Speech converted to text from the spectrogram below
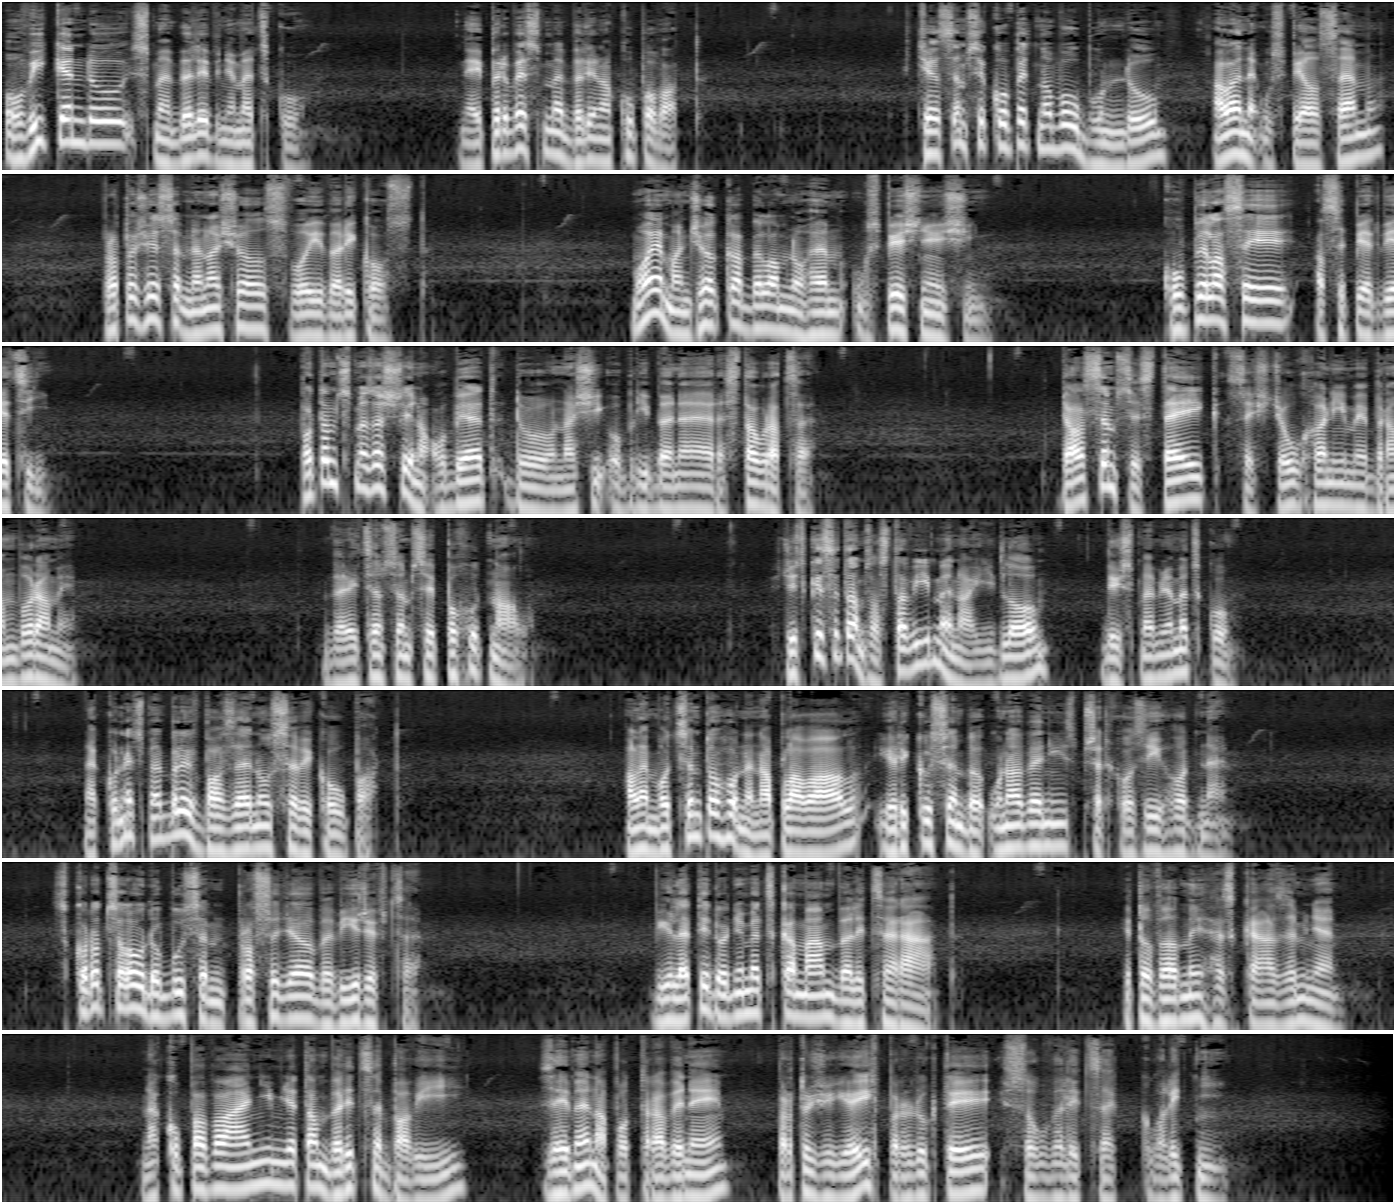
O víkendu jsme byli v Německu. Nejprve jsme byli nakupovat. Chtěl jsem si koupit novou bundu, ale neuspěl jsem, protože jsem nenašel svoji velikost. Moje manželka byla mnohem úspěšnější. Koupila si asi pět věcí. Potom jsme zašli na oběd do naší oblíbené restaurace. Dal jsem si steak se šťouchanými bramborami. Velice jsem si pochutnal. Vždycky se tam zastavíme na jídlo, když jsme v Německu. Nakonec jsme byli v bazénu se vykoupat. Ale moc jsem toho nenaplaval, jelikož jsem byl unavený z předchozího dne. Skoro celou dobu jsem proseděl ve výřivce. Výlety do Německa mám velice rád. Je to velmi hezká země. Nakopávání mě tam velice baví, zejména potraviny, protože jejich produkty jsou velice kvalitní.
